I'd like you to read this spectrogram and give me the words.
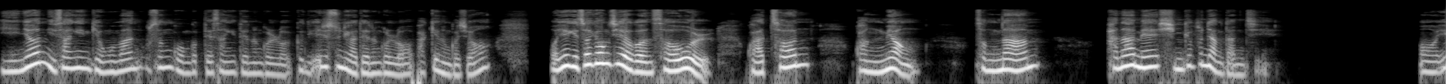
2년 이상인 경우만 우선 공급 대상이 되는 걸로 1순위가 그러니까 되는 걸로 바뀌는 거죠. 어, 여기 적용지역은 서울, 과천, 광명, 성남, 하남의 신규 분양단지 어, 이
